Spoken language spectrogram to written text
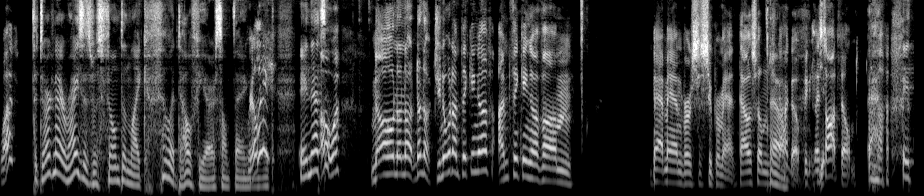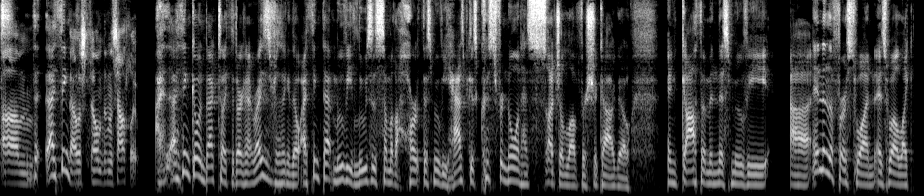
what? The Dark Knight Rises was filmed in like Philadelphia or something. Really? Like, and that's Oh, what? No, no, no, no, no. Do you know what I'm thinking of? I'm thinking of um, Batman versus Superman. That was filmed in Oh. Chicago because I saw it filmed. it's. um, th- I think that was filmed in the South Loop. I, I think going back to like the Dark Knight Rises for a second though, I think that movie loses some of the heart this movie has because Christopher Nolan has such a love for Chicago, and Gotham in this movie. Uh, and in the first one as well, like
